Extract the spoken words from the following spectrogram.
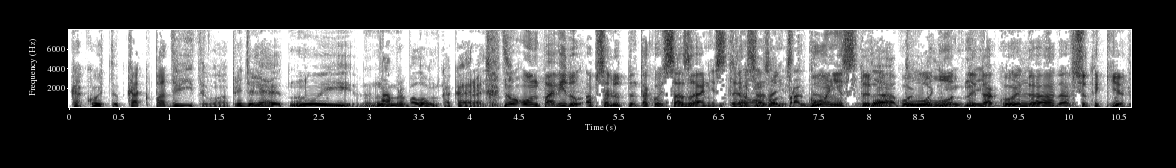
какой-то, как подвид его определяют. Ну и нам, рыболовам, какая разница? Ну, он по виду абсолютно такой сазанистый. Да, он, он прогонистый да. такой, плотный такой, да, да, да все-таки угу.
